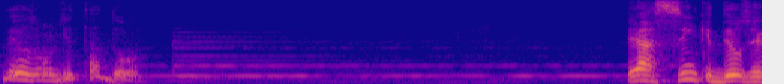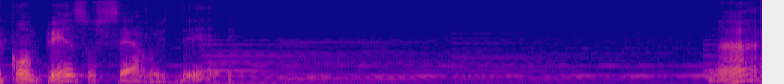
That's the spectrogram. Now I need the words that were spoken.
Deus é um ditador. É assim que Deus recompensa os servos dele. Né?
